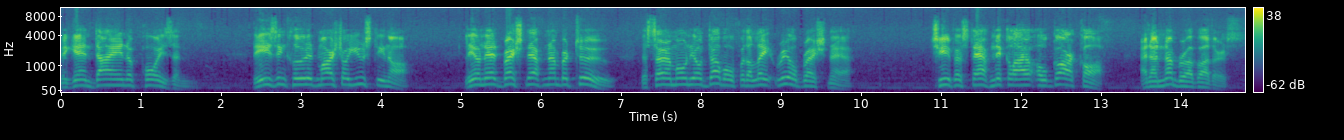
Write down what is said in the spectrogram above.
began dying of poison. These included Marshal Ustinov, Leonid Brezhnev No. 2, the ceremonial double for the late real Brezhnev, Chief of Staff Nikolai Ogarkov, and a number of others.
